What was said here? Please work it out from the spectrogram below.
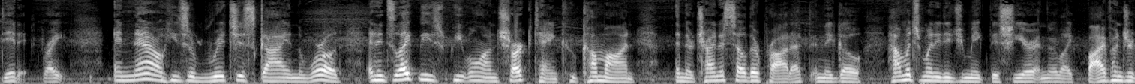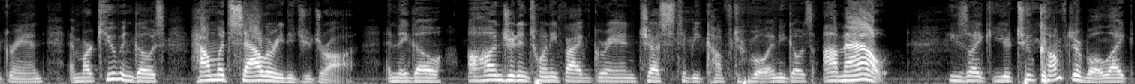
did it, right? And now he's the richest guy in the world. And it's like these people on Shark Tank who come on and they're trying to sell their product and they go, How much money did you make this year? And they're like, 500 grand. And Mark Cuban goes, How much salary did you draw? And they go, 125 grand just to be comfortable. And he goes, I'm out. He's like, you're too comfortable. like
